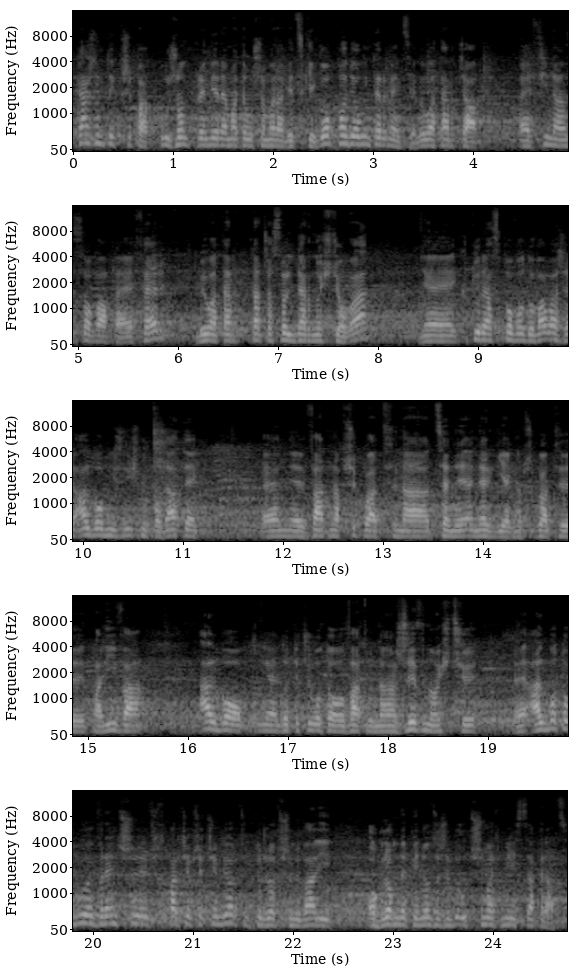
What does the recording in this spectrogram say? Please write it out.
W każdym tych przypadku rząd premiera Mateusza Morawieckiego podjął interwencję. Była tarcza e, finansowa PFR, była tar tarcza solidarnościowa, e, która spowodowała, że albo obniżyliśmy podatek VAT na przykład na ceny energii, jak na przykład y, paliwa, albo e, dotyczyło to VAT-u na żywność, e, albo to były wręcz e, wsparcie przedsiębiorców, którzy otrzymywali ogromne pieniądze, żeby utrzymać miejsca pracy.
